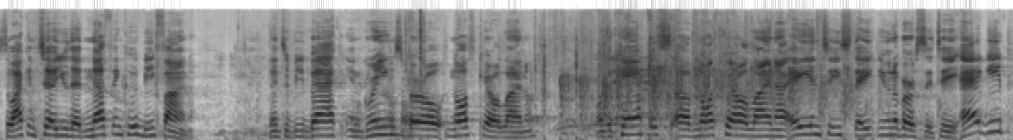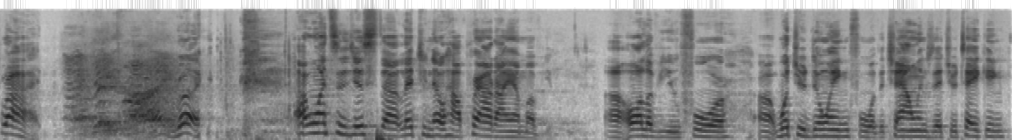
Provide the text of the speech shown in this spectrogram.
So I can tell you that nothing could be finer than to be back in Greensboro, North Carolina, on the campus of North Carolina A&T State University. Aggie Pride. Aggie Pride. Right. I want to just uh, let you know how proud I am of you, uh, all of you, for uh, what you're doing, for the challenge that you're taking,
